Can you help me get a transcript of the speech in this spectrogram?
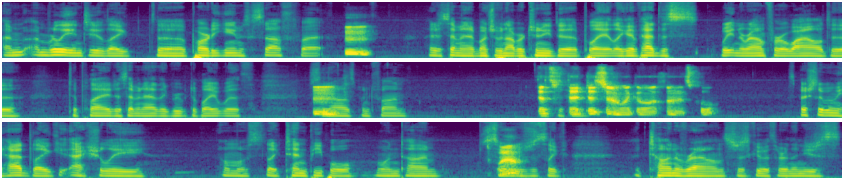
I'm I'm really into like the party games stuff, but Mm. I just haven't had much of an opportunity to play it. Like I've had this waiting around for a while to to play. Just haven't had the group to play it with. So Mm. now it's been fun. That's that does sound like a lot of fun. That's cool. especially when we had like actually almost like 10 people one time so Wow. it was just like a ton of rounds just go through and then you just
